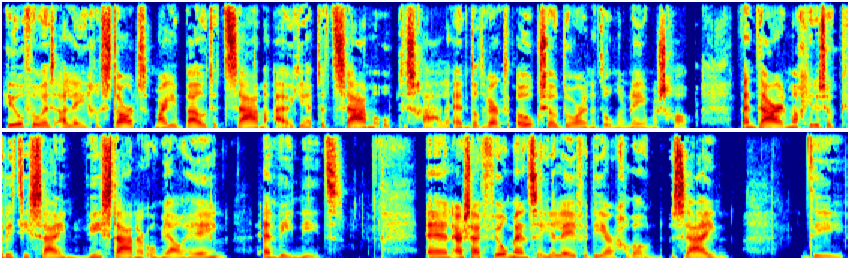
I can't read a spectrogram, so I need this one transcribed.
Heel veel is alleen gestart, maar je bouwt het samen uit. Je hebt het samen op te schalen. En dat werkt ook zo door in het ondernemerschap. En daarin mag je dus ook kritisch zijn. Wie staan er om jou heen en wie niet? En er zijn veel mensen in je leven die er gewoon zijn. Die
